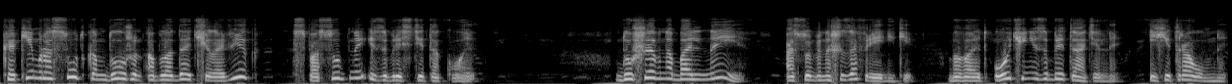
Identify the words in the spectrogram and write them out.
Каким рассудком должен обладать человек, способный изобрести такое? Душевно больные, особенно шизофреники, бывают очень изобретательны и хитроумны.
